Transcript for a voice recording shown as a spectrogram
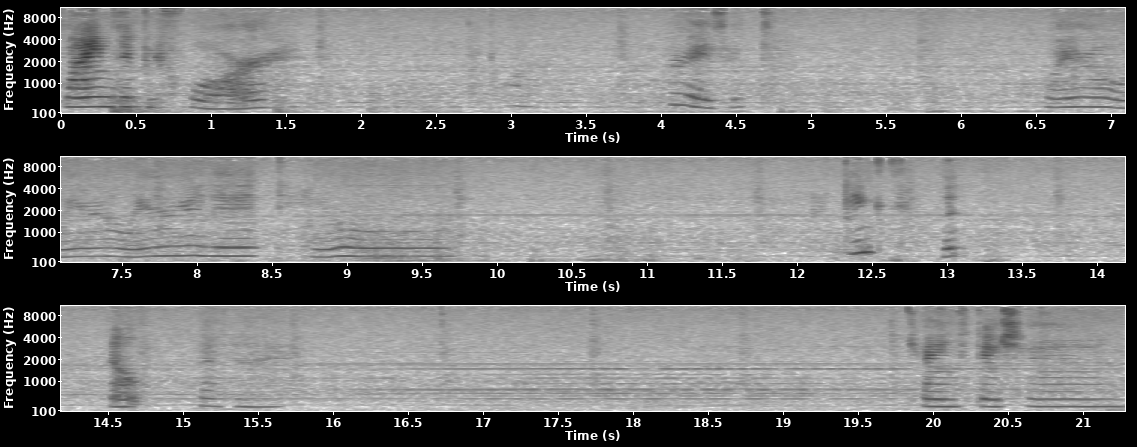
climbed it before. Where is it? Where, oh, where, oh, where is it? station.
